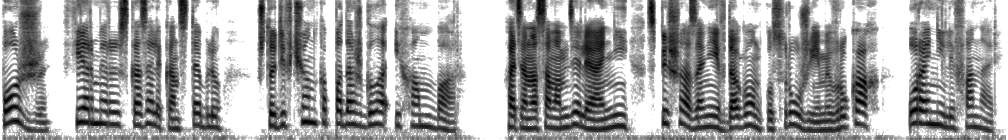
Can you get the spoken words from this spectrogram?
Позже фермеры сказали констеблю, что девчонка подожгла их амбар, хотя на самом деле они, спеша за ней вдогонку с ружьями в руках, уронили фонарь.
